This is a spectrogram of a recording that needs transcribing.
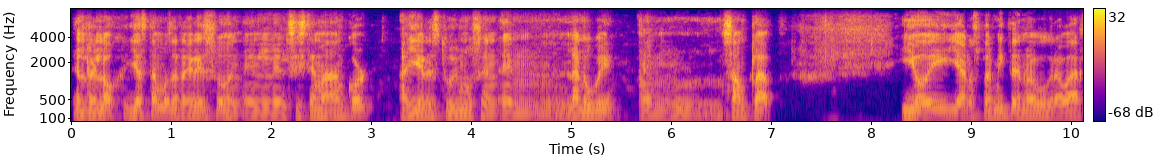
el reloj, ya estamos de regreso en, el sistema Anchor, ayer estuvimos en, en la nube, en SoundCloud, y hoy ya nos permite de nuevo grabar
